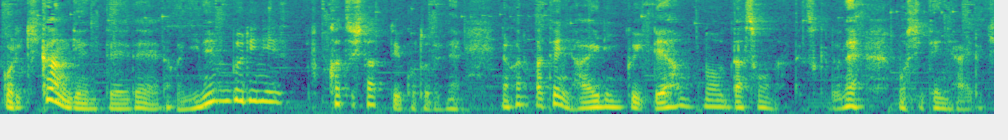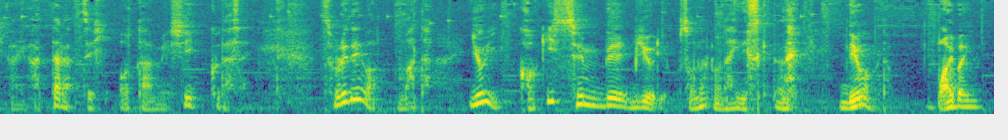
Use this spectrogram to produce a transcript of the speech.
これ期間限定で、なんか2年ぶりに復活したっていうことでね、なかなか手に入りにくいレア物だそうなんですけどね、もし手に入る機会があったら是非お試しください。それではまた良い牡蠣せんべい日和そんなのないですけどね。ではまた。バイバイ。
